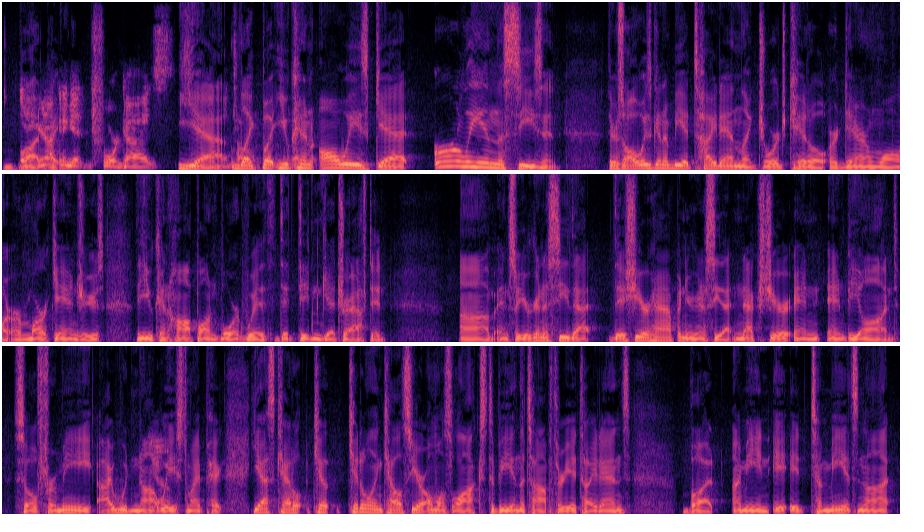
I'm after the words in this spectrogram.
But yeah, you're not going to get four guys. yeah, in the top. like, but you can always get early in the season. There's always going to be a tight end like George Kittle or Darren Waller or Mark Andrews that you can hop on board with that didn't get drafted. Um, and so you're going to see that this year happen. You're going to see that next year and and beyond. So for me, I would not Yeah. waste my pick. Yes, Kittle, Kittle and Kelce are almost locks to be in the top three at tight ends, but I mean, it, it to me, it's not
